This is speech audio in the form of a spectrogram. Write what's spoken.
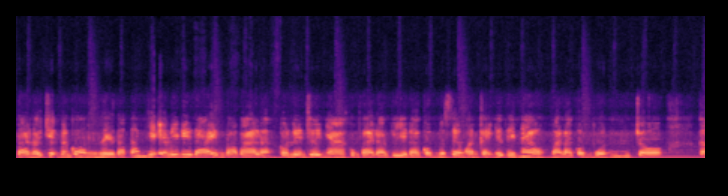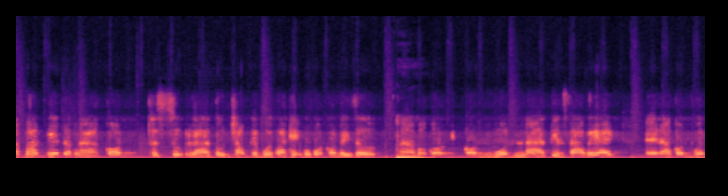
bà nói chuyện vẫn còn rề rặt lắm Thì em đi đi ra em bảo bà là con lên chơi nhà không phải là vì là con muốn xem hoàn cảnh như thế nào Mà là con muốn cho các bác biết được là con thật sự là tôn trọng cái mối quan hệ của bọn con bây giờ Mà ừ. bọn con con muốn là tiến xa với anh Nên là con muốn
